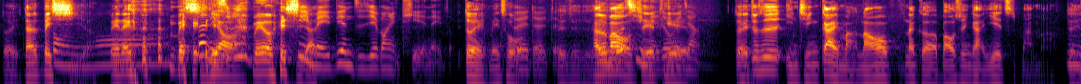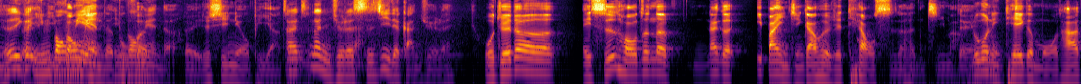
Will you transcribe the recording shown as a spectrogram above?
对，但是被洗了，被那个 被洗掉，没有被洗。汽美店直接帮你贴那种。对，没错。对对对对对，他会帮我直接贴。对，就是引擎盖嘛，然后那个保险杆叶子板嘛，对，就是一个迎风面的部分的，对，就犀牛皮啊。那那你觉得实际的感觉嘞？我觉得，哎，石头真的那个一般引擎盖会有些跳石的痕迹嘛。对，如果你贴一个膜，它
